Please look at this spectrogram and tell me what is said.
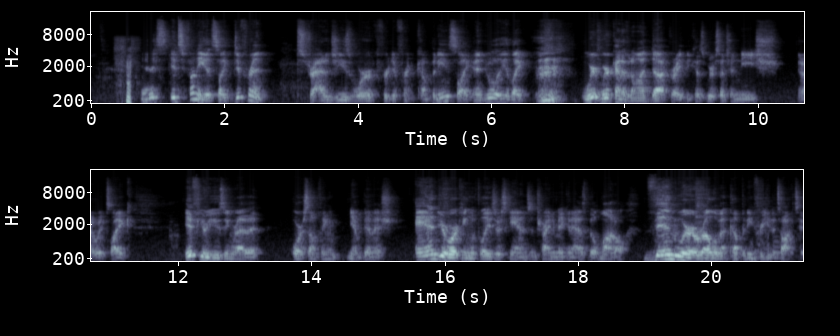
and it's it's funny. It's like different strategies work for different companies. Like and like we're we're kind of an odd duck, right? Because we're such a niche. You know, it's like if you're using Revit or something, you know, BIMish, and you're working with laser scans and trying to make an as-built model, then we're a relevant company for you to talk to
